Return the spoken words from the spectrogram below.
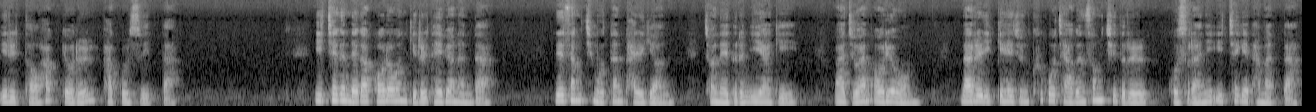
일터, 학교를 바꿀 수 있다. 이 책은 내가 걸어온 길을 대변한다. 예상치 못한 발견, 전해 들은 이야기, 마주한 어려움, 나를 있게 해준 크고 작은 성취들을 고스란히 이 책에 담았다.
